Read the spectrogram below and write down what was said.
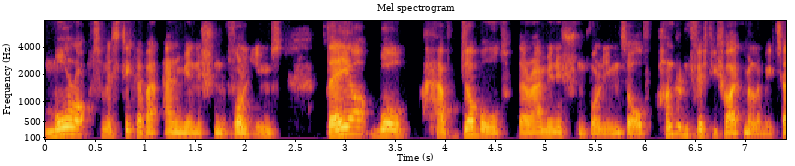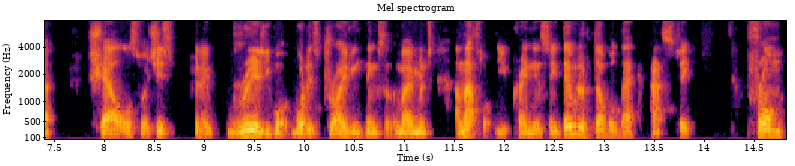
more optimistic about ammunition volumes. They are, will have doubled their ammunition volumes of 155 millimeter shells, which is you know, really what, what is driving things at the moment. And that's what the Ukrainians need. They will have doubled their capacity from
